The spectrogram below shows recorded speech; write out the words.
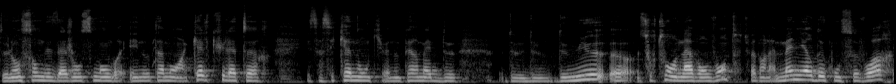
de l'ensemble des agences membres et notamment un calculateur. Et ça, c'est canon qui va nous permettre de, de, mieux, euh, surtout en avant-vente, tu vois, dans la manière de concevoir,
